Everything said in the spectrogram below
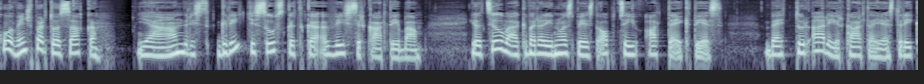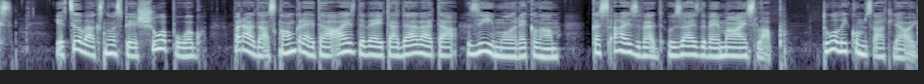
Ko viņš par to saka? Jā, Andris Grīķis uzskata, ka viss ir kārtībā jo cilvēki var arī nospiest opciju atteikties. Bet tur arī ir kārtējais triks. Ja cilvēks nospiež šo pogu, parādās konkrētā aizdevēja tā dēvētā zīmola reklāma, kas aizved uz aizdevēja mājaslapu. To likums atļauj.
